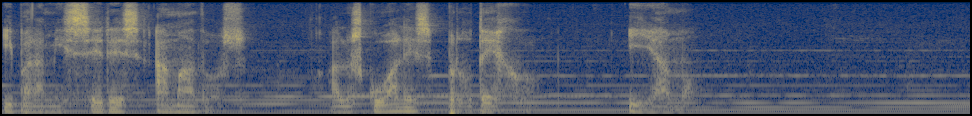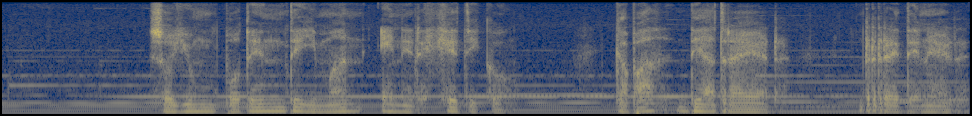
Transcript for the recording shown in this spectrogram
y para mis seres amados, a los cuales protejo y amo. Soy un potente imán energético capaz de atraer, retener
